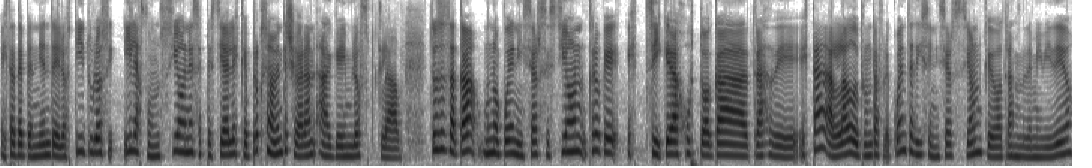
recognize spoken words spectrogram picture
Estate pendiente de los títulos y las funciones especiales que próximamente llegarán a Gameloft Club. Entonces acá uno puede iniciar sesión. Creo que sí, queda justo acá atrás de... Está al lado de preguntas frecuentes. Dice iniciar sesión. Quedó atrás de mi video.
